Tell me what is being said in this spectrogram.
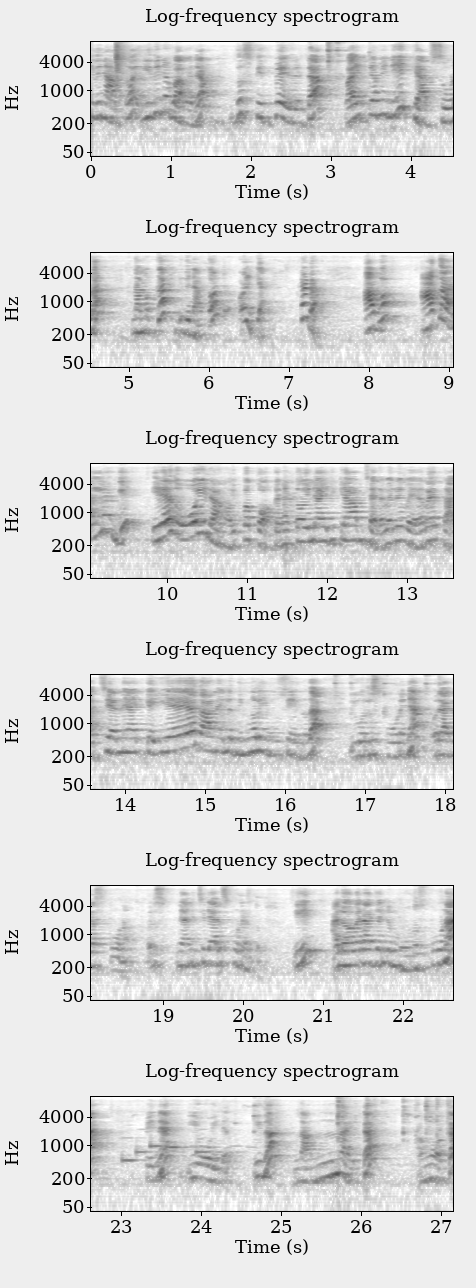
ഇതിനകത്ത് ഇതിന് പകരം ഇത് സ്കിപ്പ് ചെയ്തിട്ട് വൈറ്റമിൻ ഇ ക്യാപ്സൂൾ നമുക്ക് ഇതിനകത്തോട്ട് ഒഴിക്കാം. കേട്ടോ? അപ്പം അതല്ലെങ്കിൽ ഏത് ഓയിലാണോ? ഇപ്പൊ കോക്കനട്ട് ഓയിലായിരിക്കാം ചിലവര് വേറെ കാച്ചി എണ്ണയായിരിക്കാം. ഏതാണേലും നിങ്ങൾ യൂസ് ചെയ്യുന്നത് ഈ ഒരു സ്പൂണിന് ഒരു അര സ്പൂണ് ഒരു ഞാൻ ഇച്ചിരി അര സ്പൂൺ എടുത്തു. ഈ അലോവേര ജെല്ല് മൂന്ന് സ്പൂണ് പിന്നെ ഈ ഓയിൽ ഇത് നന്നായിട്ട് അങ്ങോട്ട്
